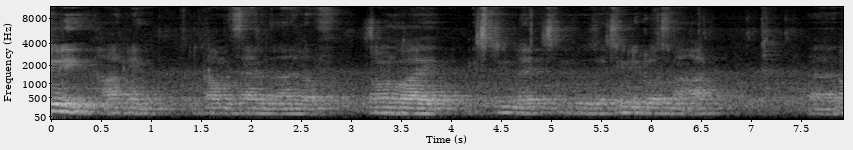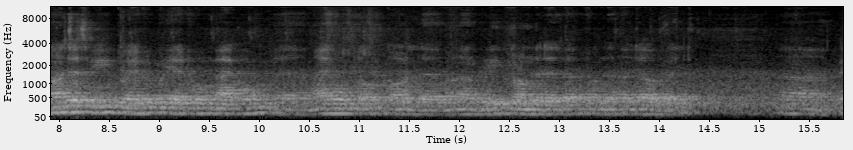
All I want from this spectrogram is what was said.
extremely heartening to come and stand the land of someone who I extremely, who is extremely close to my heart. Uh, not just me, to everybody at home, back home, uh, my hometown called uh, from the Delta, from the Tanjavur belt. Uh,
